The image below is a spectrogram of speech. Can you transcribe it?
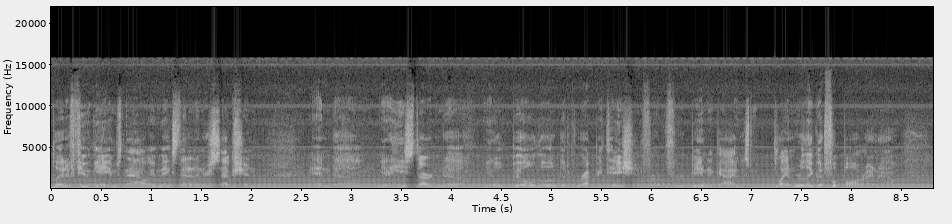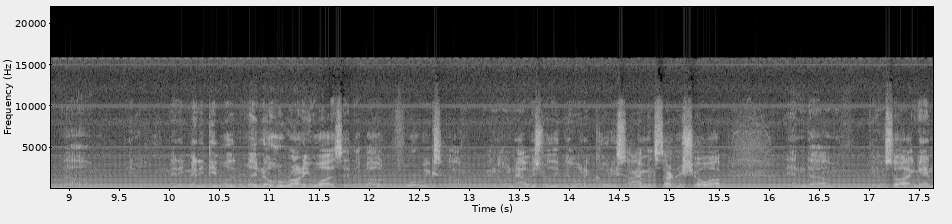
played a few games now. He makes that interception, and uh, you know he's starting to you know build a little bit of reputation for, for being a guy who's playing really good football right now. Um, you know, many many people didn't really know who Ronnie was about four weeks ago. You know, and now he's really doing it. Cody Simon starting to show up, and um, you know, so again,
